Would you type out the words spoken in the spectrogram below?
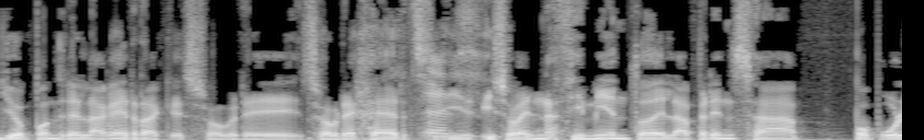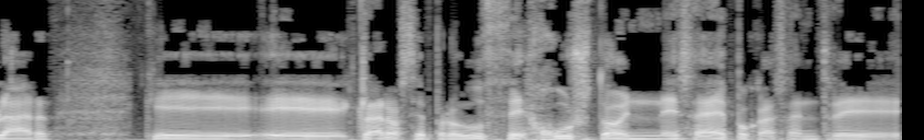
Yo pondré la guerra, que es sobre, sobre Hertz y, y sobre el nacimiento de la prensa popular que, eh, claro, se produce justo en esa época, o sea, entre,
